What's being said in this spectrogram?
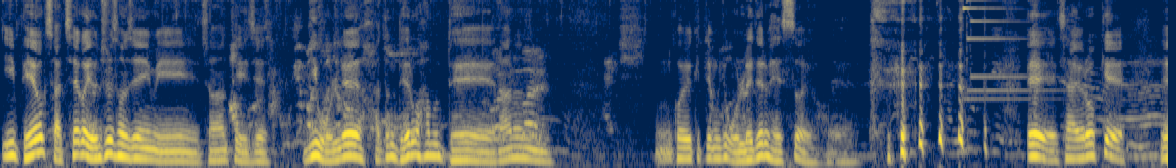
이 배역 자체가 연출 선생님이 저한테 이제 네 원래 하던 대로 하면 돼라는 음, 거였기 때문에 좀 원래대로 했어요. 예. 예, 예, 자유롭게 예,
